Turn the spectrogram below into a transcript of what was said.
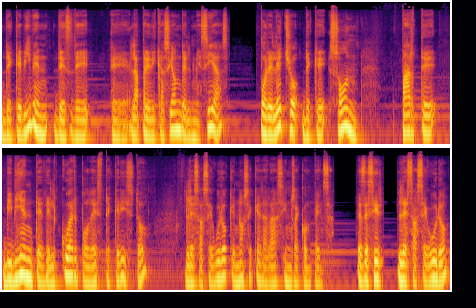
de que viven desde eh, la predicación del Mesías, por el hecho de que son parte viviente del cuerpo de este Cristo, les aseguro que no se quedará sin recompensa. Es decir, les aseguro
